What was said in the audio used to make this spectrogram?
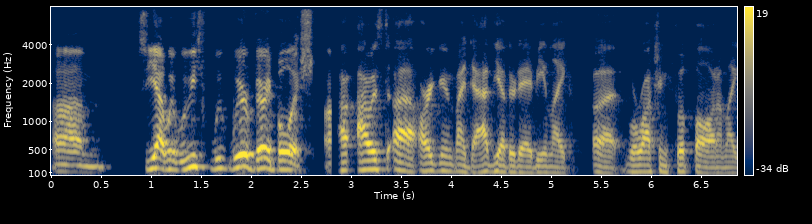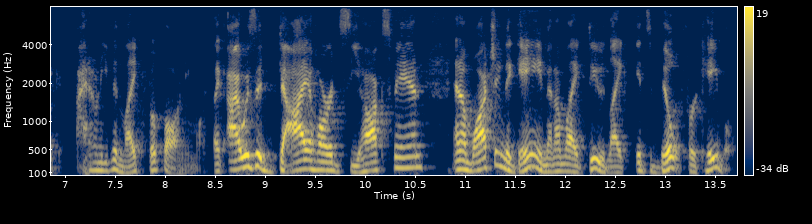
Um, so yeah, we, we, we we're very bullish. I, I was uh, arguing with my dad the other day, being like, uh, "We're watching football," and I'm like, "I don't even like football anymore." Like, I was a die-hard Seahawks fan, and I'm watching the game, and I'm like, "Dude, like, it's built for cable.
